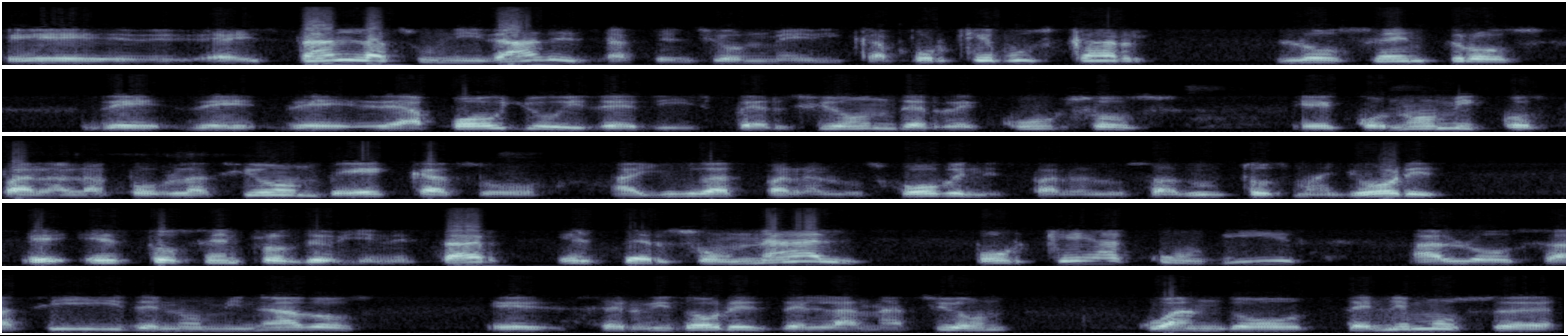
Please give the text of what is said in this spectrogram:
Eh, están las unidades de atención médica. ¿Por qué buscar los centros de, de apoyo y de dispersión de recursos económicos para la población, becas o ayudas para los jóvenes, para los adultos mayores, e, estos centros de bienestar, el personal, ¿por qué acudir a los así denominados eh, servidores de la nación cuando tenemos eh,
